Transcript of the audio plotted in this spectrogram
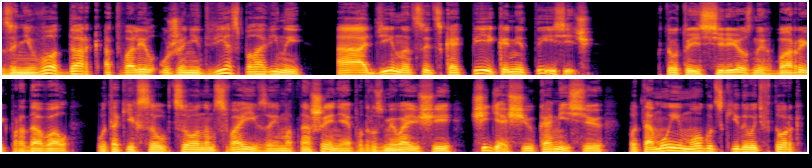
За него Дарк отвалил уже не две с половиной, а одиннадцать с копейками тысяч. Кто-то из серьезных барыг продавал у таких с аукционом свои взаимоотношения, подразумевающие щадящую комиссию, потому и могут скидывать в торг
